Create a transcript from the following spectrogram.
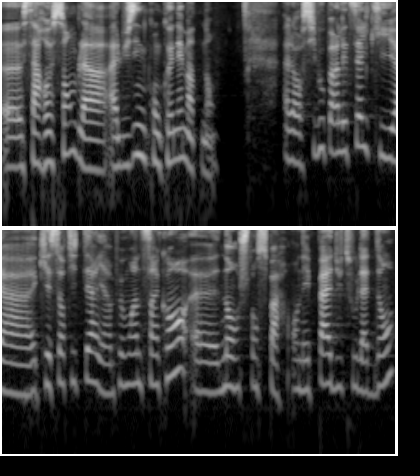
euh, ça ressemble à, l'usine qu'on connaît maintenant? Alors, si vous parlez de celle qui, a, qui est sortie de terre il y a un peu moins de 5 ans, non, je pense pas. On n'est pas du tout là-dedans.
